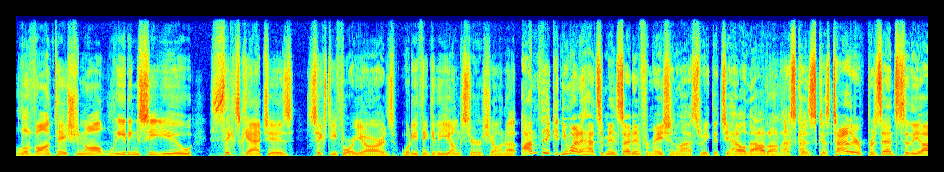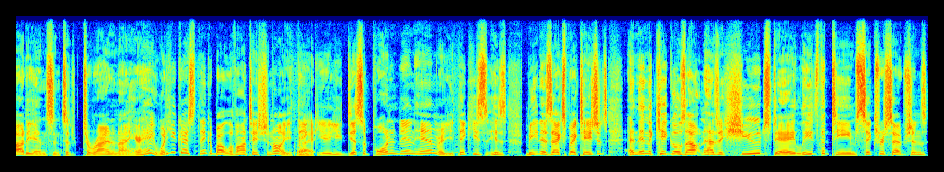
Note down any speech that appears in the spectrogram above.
La'Vontae Shenault leading CU, six catches, 64 yards. What do you think of the youngster showing up? I'm thinking you might have had some inside information last week that you held out on us because Tyler presents to the audience and to, to Ryan and I here, hey, what do you guys think about La'Vontae Shenault? You think Right. you, you disappointed in him or you think he's his meeting his expectations? And then the kid goes out and has a huge day, leads the team, six receptions,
